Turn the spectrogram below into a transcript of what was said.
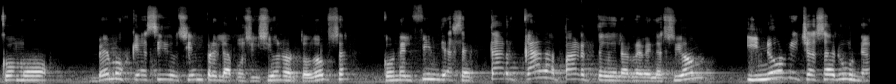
como vemos que ha sido siempre la posición ortodoxa, con el fin de aceptar cada parte de la revelación y no rechazar una,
